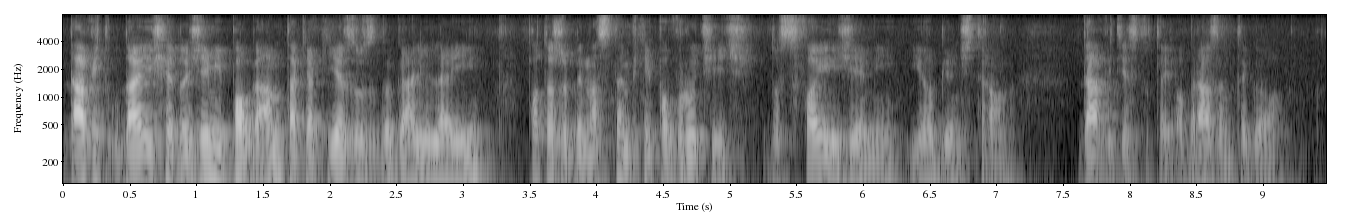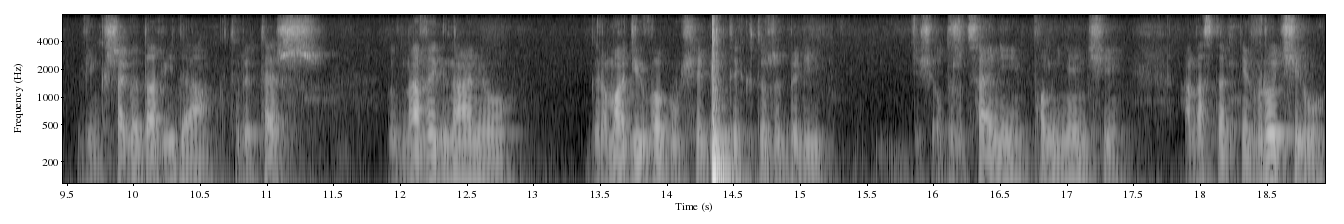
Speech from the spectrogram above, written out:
Dawid udaje się do ziemi pogan, tak jak Jezus do Galilei, po to, żeby następnie powrócić do swojej ziemi i objąć tron. Dawid jest tutaj obrazem tego większego Dawida, który też był na wygnaniu, gromadził wokół siebie tych, którzy byli gdzieś odrzuceni, pominięci, a następnie wrócił,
